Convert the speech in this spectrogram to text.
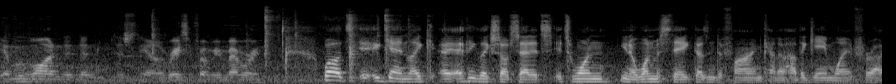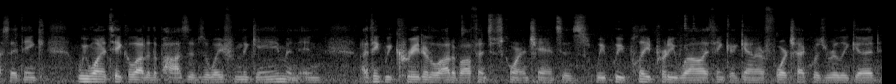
you know, move on and then just you know erase it from your memory? Well, it's again like I think like Soph said, it's it's one you know one mistake doesn't define kind of how the game went for us. I think we want to take a lot of the positives away from the game, and, and I think we created a lot of offensive scoring chances. We, we played pretty well. I think again our forecheck was really good.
